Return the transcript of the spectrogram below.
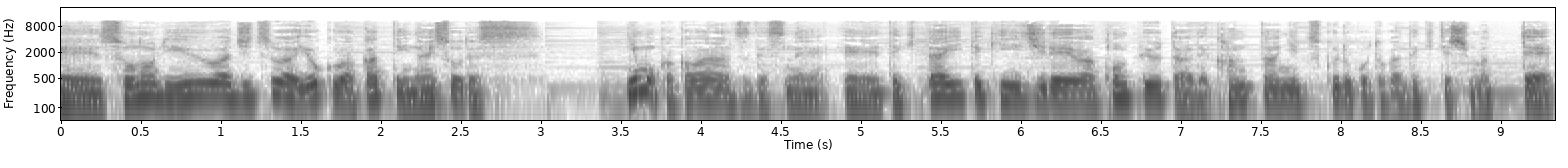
えー、その理由は実はよく分かっていないそうですにもかかわらずですね、えー、敵対的事例はコンピューターで簡単に作ることができてしまって、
